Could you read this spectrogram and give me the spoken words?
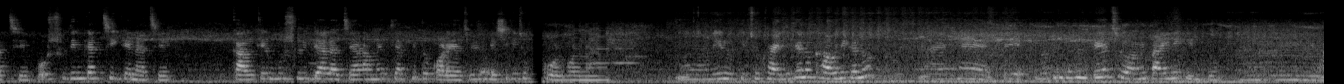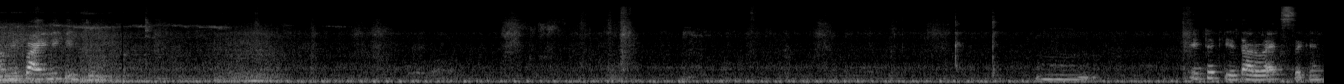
আছে। পরশু দিনকার চিকেন আছে। কালকের মুসুরির ডাল আছে। আর আমের চাটনি তো করাই আছে। বেশি কিছু করব না। নিরু কিছু খাইনি কেন? খাওনি কেন? হ্যাঁ নোটিফিকেশন পেয়েছ? আমি পাইনি কিন্তু। আমি পাইনি কিন্তু। এটা কে? দাঁড়ো এক সেকেন্ড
